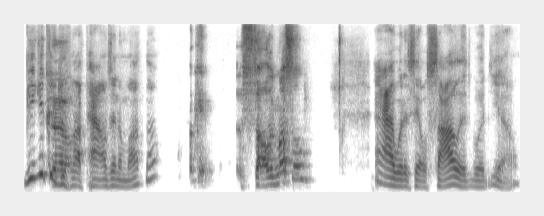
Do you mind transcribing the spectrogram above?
You, you could do five pounds in a month, no? Okay. Solid muscle? I wouldn't say oh, solid, but you know,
